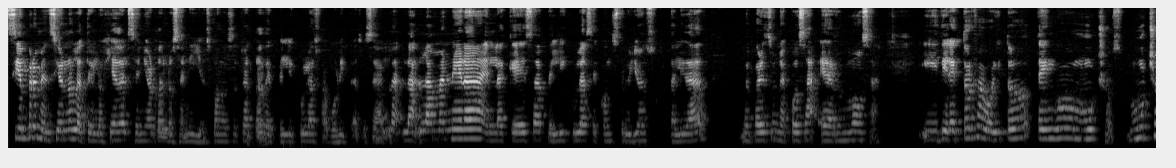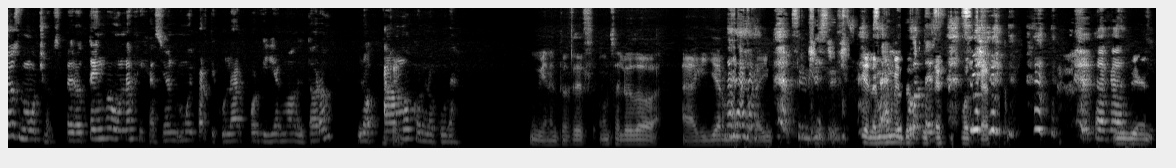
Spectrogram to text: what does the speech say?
siempre menciono la trilogía del Señor de los Anillos cuando se trata de películas favoritas. O sea, la, la, manera en la que esa película se construyó en su totalidad me parece una cosa hermosa. Y director favorito, tengo muchos, muchos, muchos, pero tengo una fijación muy particular por Guillermo del Toro. Lo amo con locura. Muy bien, entonces un saludo a Guillermo por ahí. sí, sí, en algún momento este podcast. Muy bien.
